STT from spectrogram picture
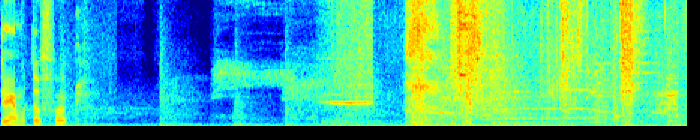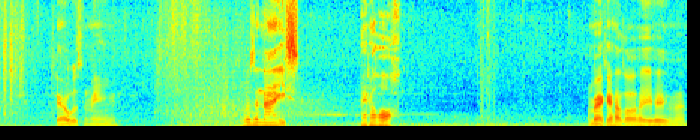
Damn, what the fuck? That was mean. It wasn't nice. At all. America, hello, hey, hey, man.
